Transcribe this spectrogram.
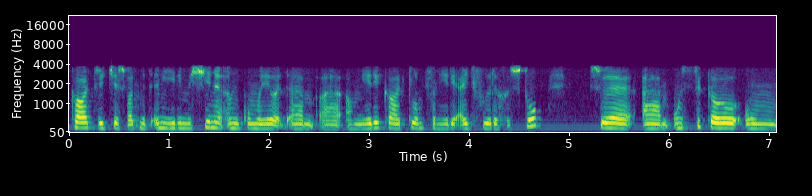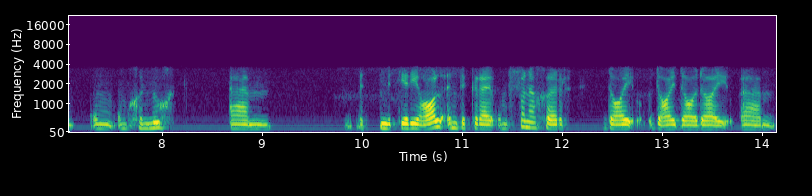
cartridges wat met in hierdie masjiene inkom en ehm um, uh, Amerika het klomp van hierdie uitvoere gestop. So ehm um, ons sukkel om om om genoeg ehm um, met materiaal in te kry om vinniger daai daai daai daai ehm um,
